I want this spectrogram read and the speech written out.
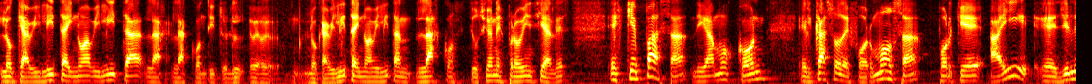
lo que habilita y no habilita las, las eh, lo que habilita y no habilitan las constituciones provinciales es qué pasa digamos con el caso de Formosa porque ahí eh, Gildo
